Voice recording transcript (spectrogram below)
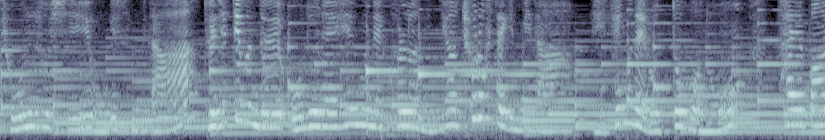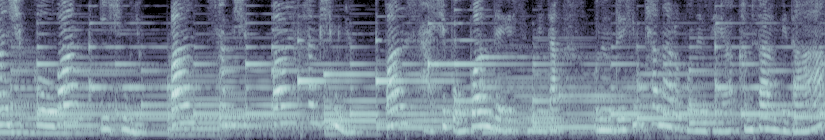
좋은 소식 오겠습니다. 돼지띠분들 오늘의 행운의 컬러는요. 초록색입니다. 네, 행운의 로또 번호 8번, 19번, 26번, 30번, 36번, 45번 되겠습니다. 오늘도 힘찬 하루 보내세요. 감사합니다.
